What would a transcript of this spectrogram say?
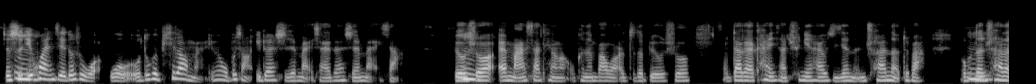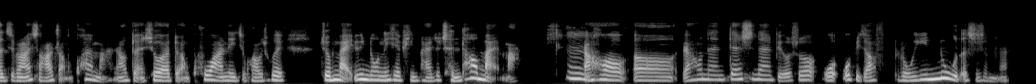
就是一嗯换季都是我，我我都会批量买，因为我不想一段时间买一下，一段时间买一下。比如说，哎，马上夏天了，我可能把我儿子的，比如说，我大概看一下去年还有几件能穿的，对吧？我不能嗯穿的，基本上小孩长得快嘛，然后短袖啊、短裤啊那几块，我就会就买运动那些品牌，就成套买嘛。嗯，然后呃，然后呢，但是呢，比如说我我比较容易怒的是什么呢？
